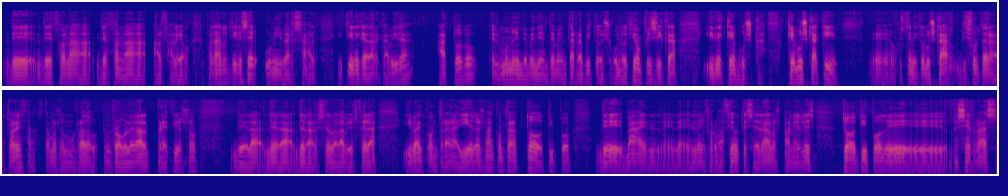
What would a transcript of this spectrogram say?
de, zona, de zona Alfa León. Por lo tanto, tiene que ser universal y tiene que dar cabida a todo el mundo independientemente, repito, de su condición física y de qué busca. ¿Qué busca aquí? Eh, pues tiene que buscar disfrute de la naturaleza. Estamos en un, robledal precioso de la, de, la, reserva de la biosfera y va a encontrar alledos, va a encontrar todo tipo de, va en, la información que se da en los paneles, todo tipo de eh, reservas,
